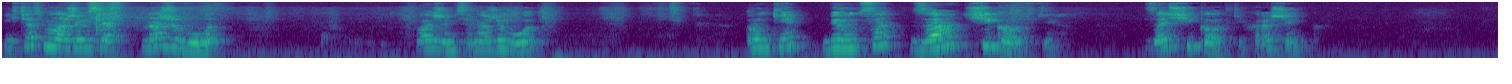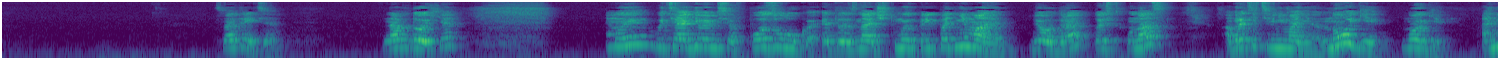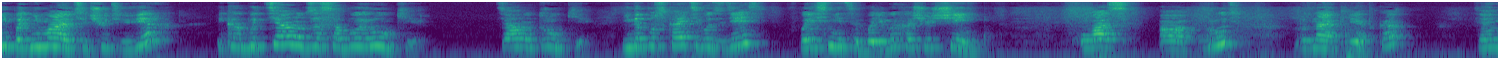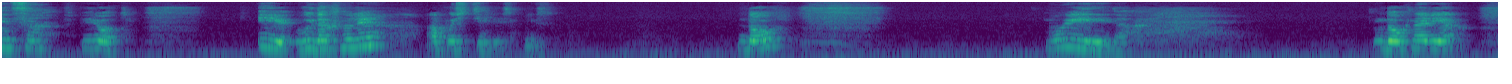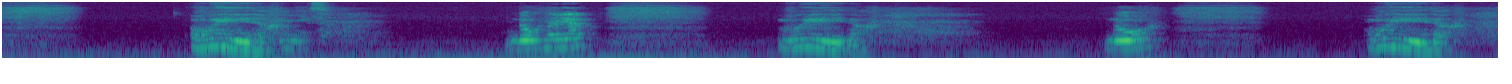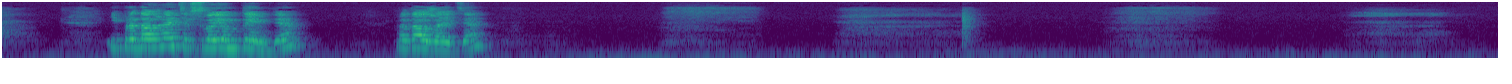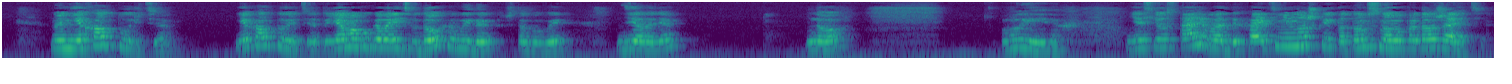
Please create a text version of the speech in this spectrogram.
И сейчас мы ложимся на живот ложимся на живот. Руки берутся за щиколотки. За щиколотки хорошенько. Смотрите, на вдохе мы вытягиваемся в позу лука. Это значит, мы приподнимаем бедра. То есть у нас, обратите внимание, ноги, ноги, они поднимаются чуть вверх и как бы тянут за собой руки. Тянут руки. Не допускайте вот здесь, в пояснице, болевых ощущений. У вас а, грудь, грудная клетка тянется вперед. И выдохнули, опустились вниз. Вдох. Выдох. Вдох наверх. Выдох вниз. Вдох наверх. Выдох. Вдох. Выдох. И продолжайте в своем темпе. Продолжайте. Но не халтурьте. Не халтурьте. Это я могу говорить вдох и выдох, чтобы вы делали. Вдох. Выдох. Если устали, вы отдыхаете немножко и потом снова продолжаете.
